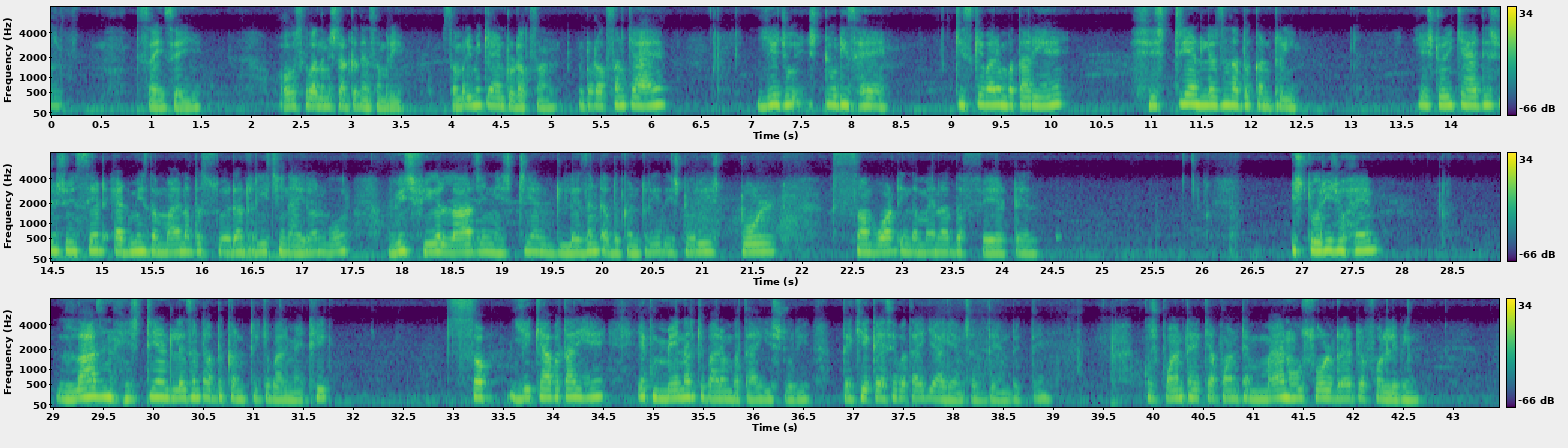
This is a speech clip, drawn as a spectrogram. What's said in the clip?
सही सही। और उसके बाद हम स्टार्ट करते हैं समरी समरी में क्या है इंट्रोडक्शन इंट्रोडक्शन क्या है? ये जो स्टोरीज़ है, किसके बारे में बता रही है? History and legend of the country ये स्टोरी क्या है? This story set amidst the mines of the Sweden rich in iron ore which figure large in history and legend of the country the story is told somewhat in the manner of the fair tale. Story जो है large in history and legend of the country के बारे में, ठीक? सब ये क्या बता रही है? एक मैनर के बारे में बताएगी स्टोरी देखिए कैसे बताएगी, आगे हम चलते हैं देखते हैं। कुछ पॉइंट है, क्या पॉइंट है? Man who sold rat for living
